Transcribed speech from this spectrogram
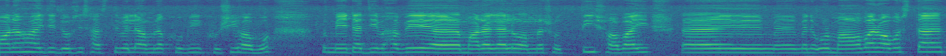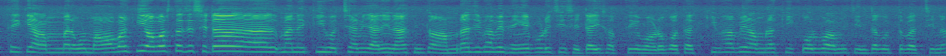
মনে হয় যে দোষী শাস্তি পেলে আমরা খুবই খুশি হব। তো মেয়েটা যেভাবে মারা গেল, আমরা সত্যিই সবাই মানে ওর মা বাবার অবস্থা থেকে মানে ওর মা বাবার কী অবস্থা আছে সেটা মানে কি হচ্ছে আমি জানি না, কিন্তু আমরা যেভাবে ভেঙে পড়েছি সেটাই সব থেকে বড় কথা। কীভাবে আমরা কি করব আমি চিন্তা করতে পারছি না।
